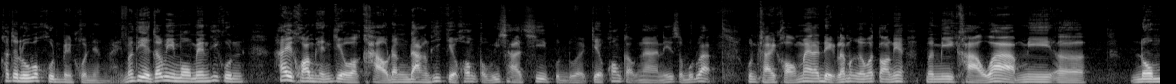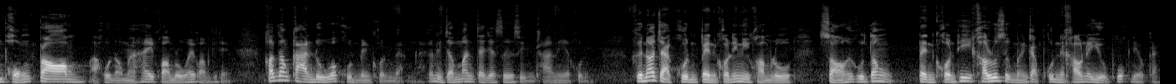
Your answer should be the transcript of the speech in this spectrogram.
เขาจะรู้ว่าคุณเป็นคนยังไงบางทีอาจจะมี moment ที่คุณให้ความเห็นเกี่ยวกับข่าวดัง ๆ ที่เกี่ยวข้องกับวิชาชีพคุณด้วย เกี่ยวข้องกับงานนี้ สมมุติว่าคุณขายของแม่และเด็กแล้วบังเอิญว่าตอนนี้มันมีข่าวว่ามีเอ่อนมผงปลอมอะคุณออกมาให้ความรู้ให้ความคิดเห็นเขาต้องการดูว่าคุณเป็นคนแบบไหนก็ถึงจะมั่นใจจะซื้อสินค้านี้กับคุณ คือนอกจากคุณเป็นคนที่มีความรู้สองคือคุณต้องเป็นคนที่เขารู้สึกเหมือนกับคุณกับเขาในอยู่พวกเดียวกัน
